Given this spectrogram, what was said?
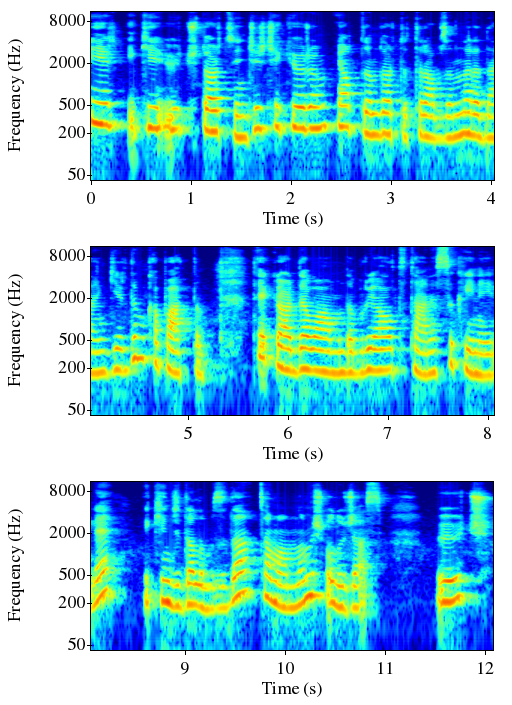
1, 2, 3, 4 zincir çekiyorum. Yaptığım dörtlü trabzanın aradan girdim, kapattım. Tekrar devamında buraya 6 tane sık iğne ile ikinci dalımızı da tamamlamış olacağız. 3,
